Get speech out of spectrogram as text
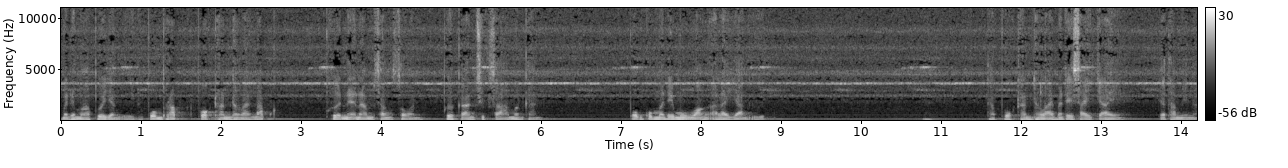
ไม่ได้มาเพื่ออย่างอื่น ผมรับพวกท่านทั้งหลายรับ เพื่อแนะนำสั่งสอนเพื่อการศึกษาเหมือนกัน ผมก็ไม่ได้มุ่งหวังอะไรอย่างอื่นถ้าพวกท่านทั้งหลายไม่ได้ใส่ใจ จะทำยังไง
